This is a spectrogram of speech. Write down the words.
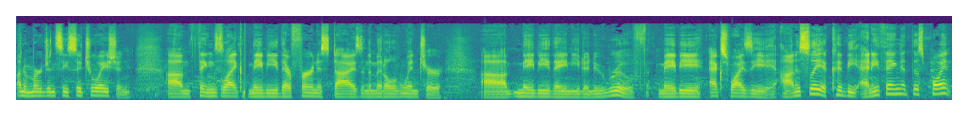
an emergency situation. Um, things like maybe their furnace dies in the middle of winter. Uh, maybe they need a new roof. Maybe XYZ. Honestly, it could be anything at this point.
